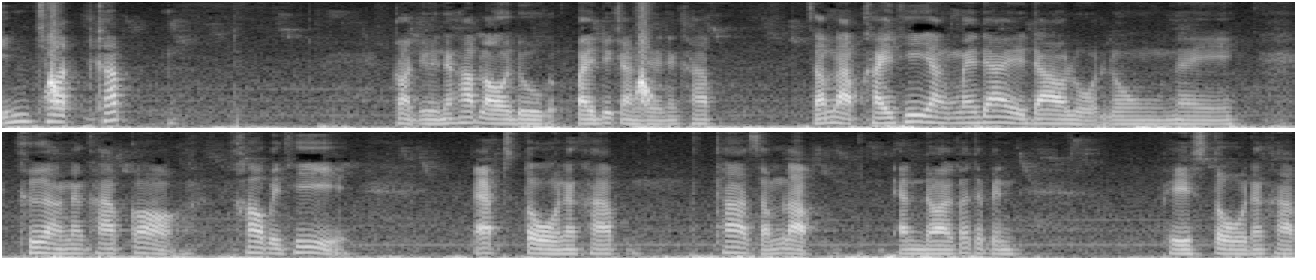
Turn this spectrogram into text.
InShot ครับ ก่อนอื่นนะครับเราดูไปด้วยกันเลยนะครับสำหรับใครที่ยังไม่ได้ดาวน์โหลดลงในเครื่องนะครับ ก็เข้าไปที่ App Store นะครับ ถ้าสำหรับ Android ก็จะเป็น Play Store นะครับ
